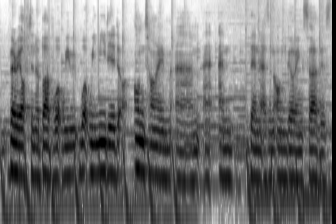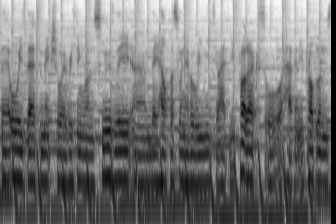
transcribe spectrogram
very often above what we what we needed on time um, and then as an ongoing service they're always there to make sure everything runs smoothly um, they help us whenever we need to add new products or have any problems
